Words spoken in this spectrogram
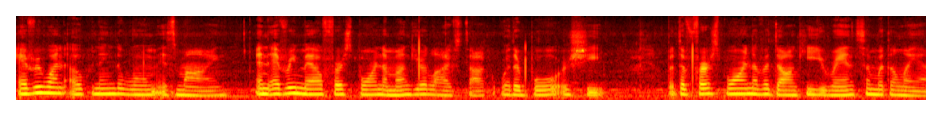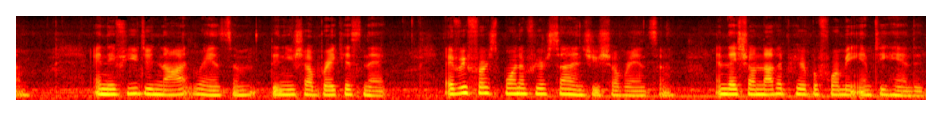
Everyone opening the womb is mine, and every male firstborn among your livestock, whether bull or sheep. But the firstborn of a donkey you ransom with a lamb. And if you do not ransom, then you shall break his neck. Every firstborn of your sons you shall ransom, and they shall not appear before me empty handed.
